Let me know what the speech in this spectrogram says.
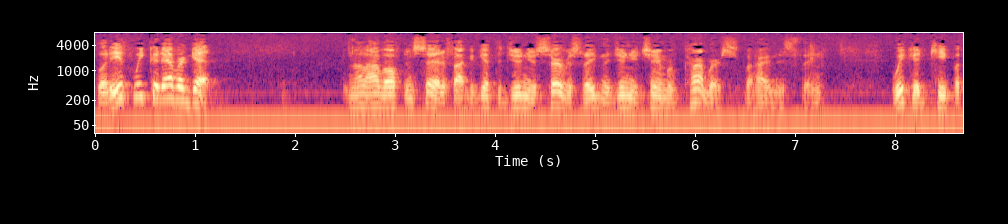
But if we could ever get, well, I've often said if I could get the Junior Service League and the Junior Chamber of Commerce behind this thing, we could keep a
